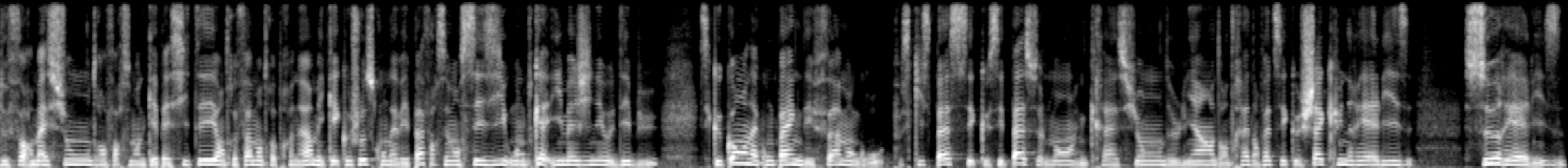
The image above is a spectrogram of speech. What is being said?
de formation, de renforcement de capacité entre femmes entrepreneurs, mais quelque chose qu'on n'avait pas forcément saisi ou en tout cas imaginé au début, c'est que quand on accompagne des femmes en groupe, ce qui se passe, c'est que c'est pas seulement une création de liens, d'entraide, en fait, c'est que chacune réalise, se réalise,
